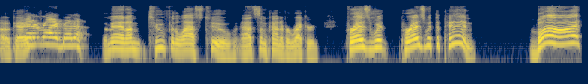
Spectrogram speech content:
Okay. Get it right, brother. But man, I'm two for the last two. That's some kind of a record. Perez with Perez with the pin, but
